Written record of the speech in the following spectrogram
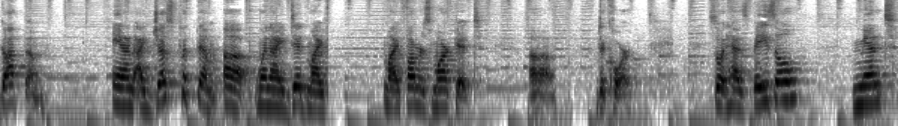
got them and I just put them up when I did my my farmer's market uh, decor. So it has basil, mint,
